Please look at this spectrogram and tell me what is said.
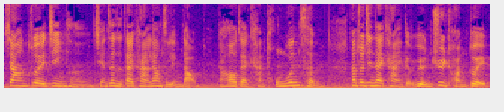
像最近可能前阵子在看量子领导，然后再看同温层。那最近在看一个远距团队，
